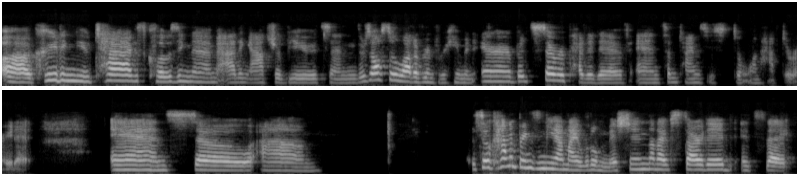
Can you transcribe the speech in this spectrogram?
uh, creating new tags, closing them, adding attributes, and there's also a lot of room for human error, but it's so repetitive, and sometimes you just don't want to have to write it. And so, um, so it kind of brings me on my little mission that I've started. It's that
